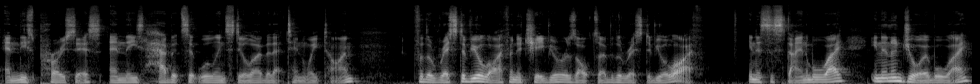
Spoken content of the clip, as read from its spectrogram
and this process and these habits that will instill over that 10 week time for the rest of your life and achieve your results over the rest of your life in a sustainable way, in an enjoyable way,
